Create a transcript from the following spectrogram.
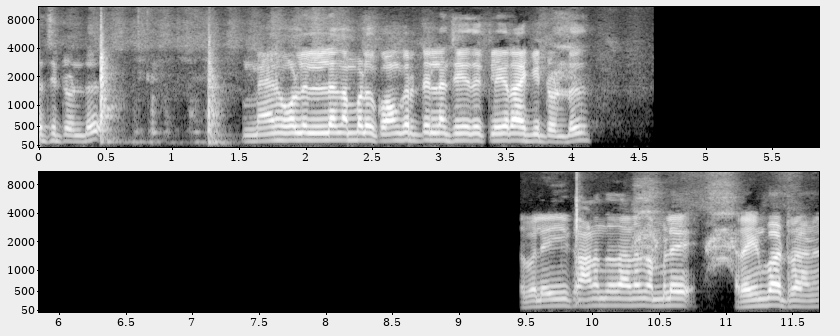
വെച്ചിട്ടുണ്ട്. മാൻ ഹോളിലെല്ലാം നമ്മൾ കോൺക്രീറ്റ് എല്ലാം ചെയ്ത് ക്ലിയർ ആക്കിയിട്ടുണ്ട്. അതുപോലെ ഈ കാണുന്നതാണ് നമ്മൾ റെയിൻ വാട്ടറാണ്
